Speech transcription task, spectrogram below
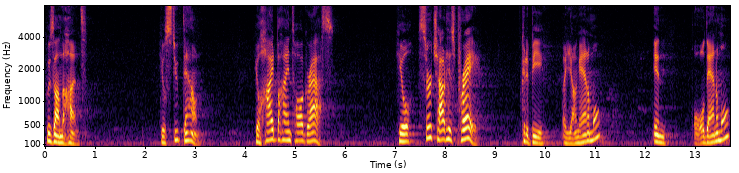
who's on the hunt? He'll stoop down, he'll hide behind tall grass, he'll search out his prey. Could it be a young animal? an old animal,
